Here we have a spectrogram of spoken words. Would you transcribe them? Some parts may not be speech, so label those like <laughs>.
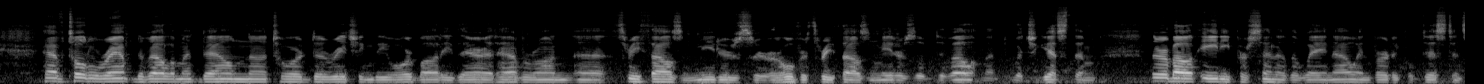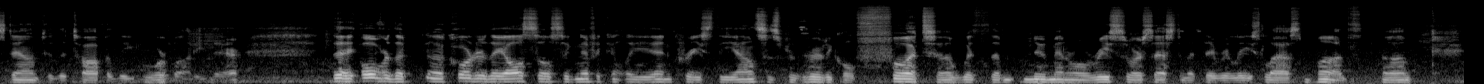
have total ramp development down uh, toward uh, reaching the ore body there at Havieron, uh, 3,000 meters or over 3,000 meters of development, which gets them. They're about 80% of the way now in vertical distance down to the top of the ore body there. They, over the uh, quarter, they also significantly increased the ounces per vertical foot uh, with the new mineral resource estimate they released last month. Um,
